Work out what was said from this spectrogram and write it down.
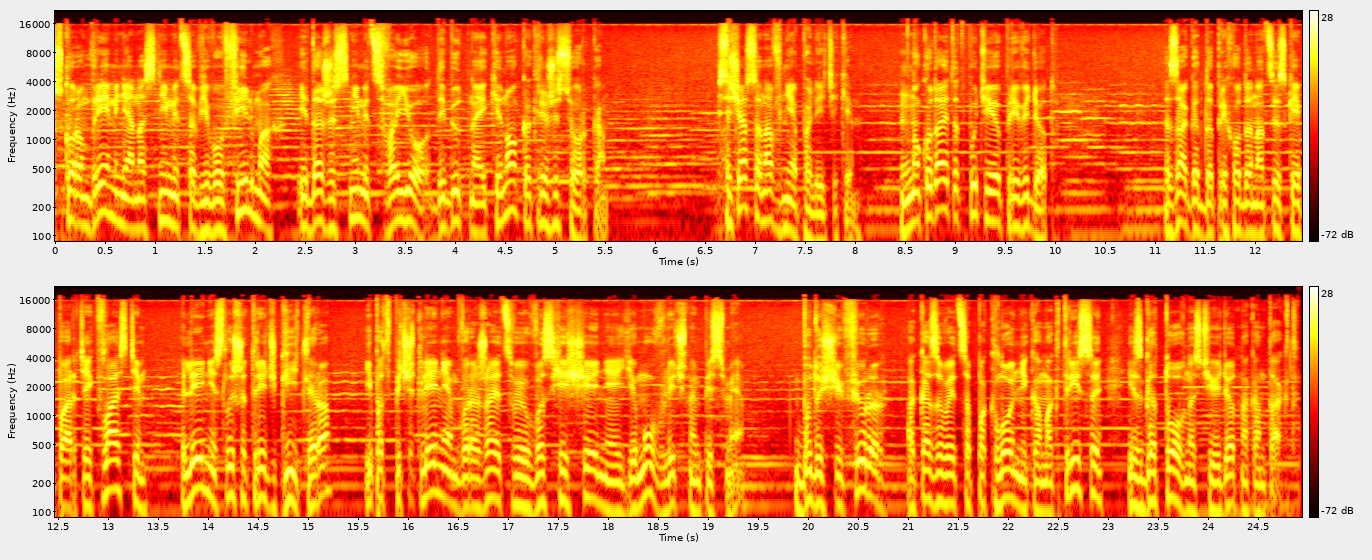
В скором времени она снимется в его фильмах и даже снимет свое дебютное кино как режиссерка. Сейчас она вне политики. Но куда этот путь ее приведет? За год до прихода нацистской партии к власти Лени слышит речь Гитлера и под впечатлением выражает свое восхищение ему в личном письме. Будущий фюрер оказывается поклонником актрисы и с готовностью идет на контакт.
